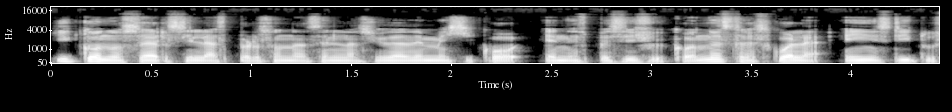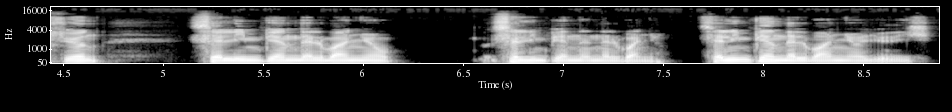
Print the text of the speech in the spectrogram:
y conocer si las personas en la Ciudad de México, en específico nuestra escuela e institución, se limpian del baño, se limpian en el baño, se limpian del baño, yo dije,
